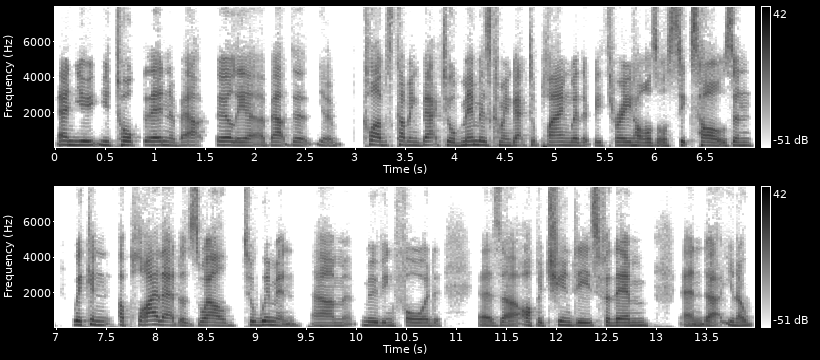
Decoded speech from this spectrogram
And you you talked then about earlier about the you know clubs coming back to or members coming back to playing, whether it be three holes or six holes. And we can apply that as well to women um, moving forward as uh, opportunities for them and, uh, you know,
